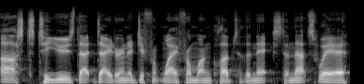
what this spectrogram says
asked to use that data in a different way from one club to the next. And that's where,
